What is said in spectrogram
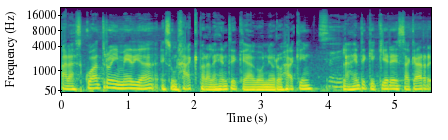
a las cuatro y media es un hack para la gente que hago neurohacking. Sí. La gente que quiere sacar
